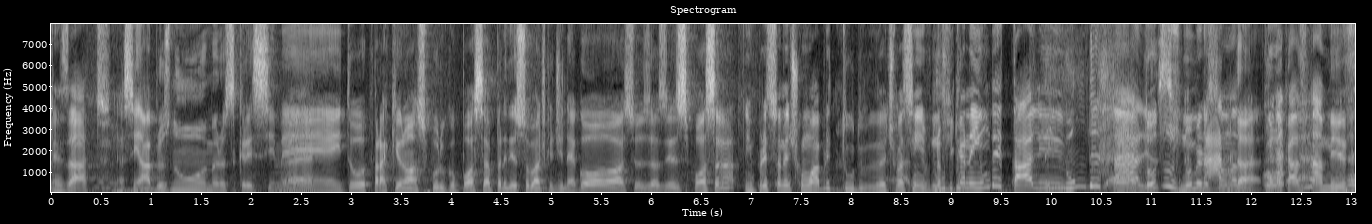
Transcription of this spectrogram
Exato. Assim, abre os números, crescimento, para que o nosso público possa aprender sobre ótica de negócios, às vezes possa. Impressionante como abre tudo. né? Tipo assim, não fica nenhum detalhe. Nenhum detalhe, É, todos os assim, números são nada. na- colocados na mesa.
